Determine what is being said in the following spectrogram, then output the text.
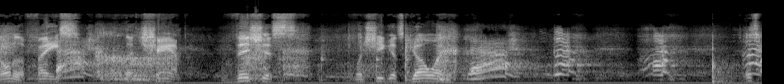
going to the face. The champ. Vicious when she gets going. Just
